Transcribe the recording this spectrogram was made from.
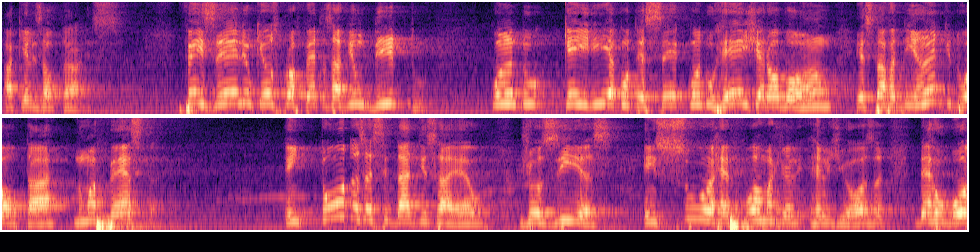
aqueles altares. Fez ele o que os profetas haviam dito, quando que iria acontecer quando o rei Jeroboão estava diante do altar numa festa. Em todas as cidades de Israel Josias, em sua reforma religiosa, derrubou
